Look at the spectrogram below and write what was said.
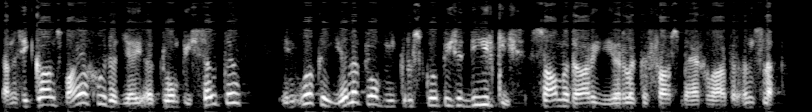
dan is die kans baie goed dat jy 'n klompie soutte en ook 'n hele klomp mikroskopiese diertjies saam met daardie heerlike vars bergwater insluk.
